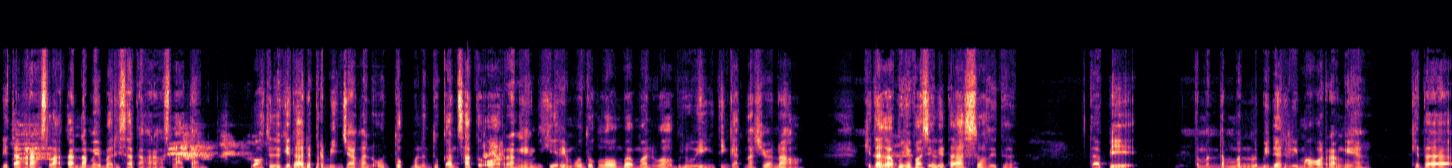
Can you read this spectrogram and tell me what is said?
di Tangerang Selatan namanya Barisa Tangerang Selatan. Waktu itu kita ada perbincangan untuk menentukan satu orang yang dikirim untuk lomba manual brewing tingkat nasional. Kita nggak punya fasilitas waktu itu. Tapi teman-teman lebih dari lima orang ya. Kita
